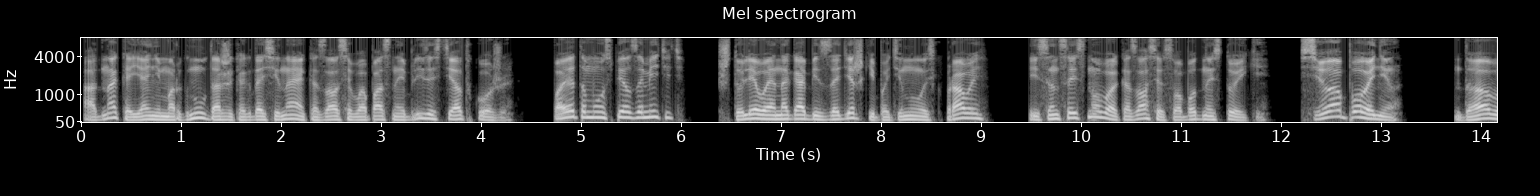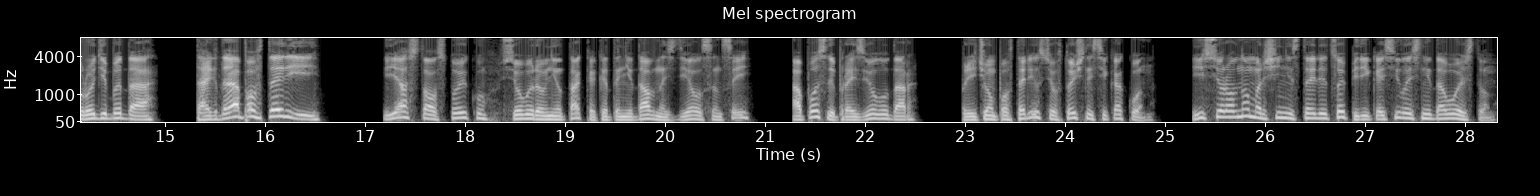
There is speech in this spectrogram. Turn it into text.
Однако я не моргнул, даже когда Синай оказался в опасной близости от кожи. Поэтому успел заметить, что левая нога без задержки потянулась к правой, и сенсей снова оказался в свободной стойке. «Все понял?» «Да, вроде бы да», Тогда повтори. Я встал в стойку, все выровнял так, как это недавно сделал сенсей, а после произвел удар. Причем повторил все в точности, как он. И все равно морщинистое лицо перекосилось недовольством.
